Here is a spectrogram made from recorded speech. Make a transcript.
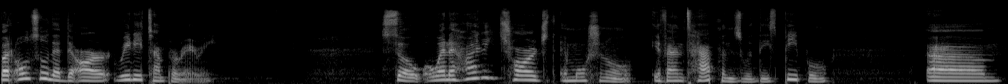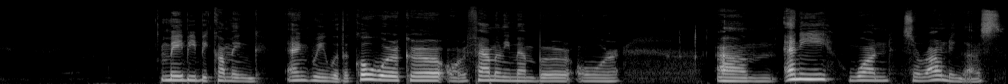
but also that they are really temporary. So, when a highly charged emotional event happens with these people, um, maybe becoming angry with a coworker or a family member or um, anyone surrounding us,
